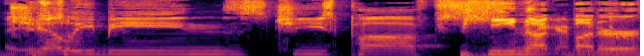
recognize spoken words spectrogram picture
Jelly beans, cheese puffs, Peanut like, butter.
